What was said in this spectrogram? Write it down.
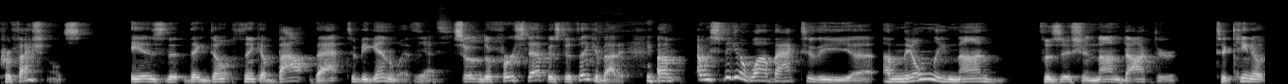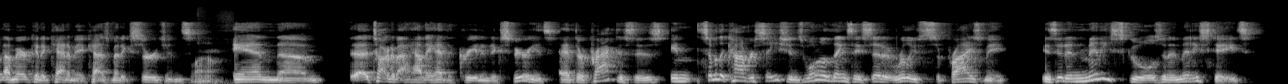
professionals is that they don't think about that to begin with. Yes. So the first step is to think about it. um, I was speaking a while back to the, uh, I'm the only non physician, non doctor to keynote American Academy of Cosmetic Surgeons. Wow. And um, uh, talking about how they had to create an experience at their practices. In some of the conversations, one of the things they said that really surprised me is that in many schools and in many states,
